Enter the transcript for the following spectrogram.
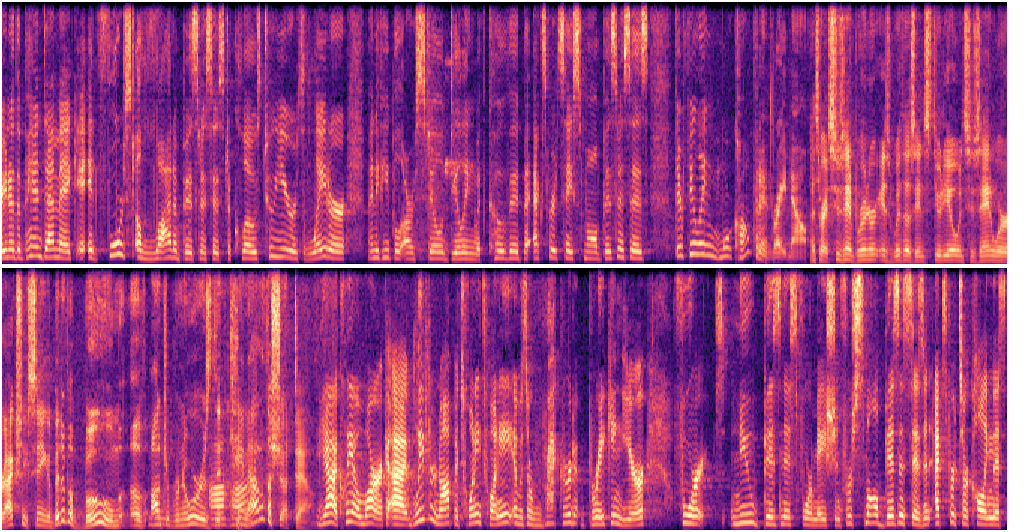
You know, the pandemic, it forced a lot of businesses to close. Two years later, many people are still dealing with COVID, but experts say small businesses, they're feeling more confident right now. That's right. Susanne Brunner is with us in studio. And Susanne, we're actually seeing a bit of a boom of mm-hmm. entrepreneurs that uh -huh. came out of the shutdown. Yeah, Cleo, Mark, uh, believe it or not, but 2020, it was a record breaking year for new business formation, for small businesses. And experts are calling this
